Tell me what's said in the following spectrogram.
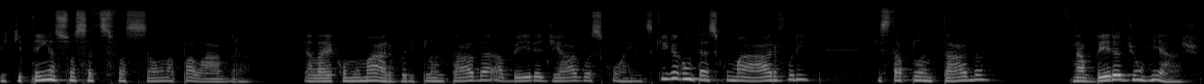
e que tem a sua satisfação na palavra? Ela é como uma árvore plantada à beira de águas correntes. O que, que acontece com uma árvore que está plantada na beira de um riacho?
